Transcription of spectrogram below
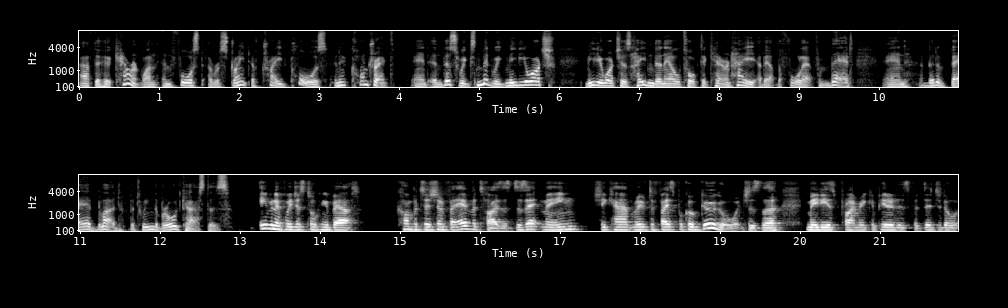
after her current one enforced a restraint of trade clause in her contract. And in this week's Midweek Media Watch, Media Watch's Hayden Donnell talked to Karen Hay about the fallout from that and a bit of bad blood between the broadcasters. Even if we're just talking about competition for advertisers, does that mean she can't move to Facebook or Google, which is the media's primary competitors for digital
